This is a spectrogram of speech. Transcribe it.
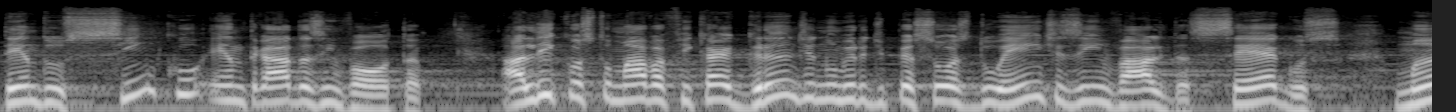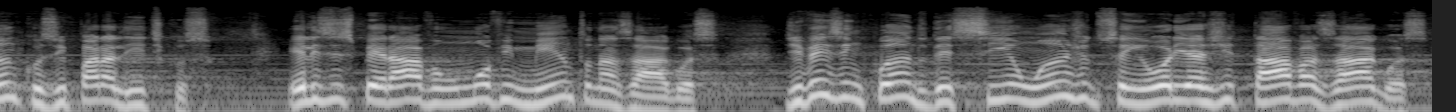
tendo cinco entradas em volta. Ali costumava ficar grande número de pessoas doentes e inválidas, cegos, mancos e paralíticos. Eles esperavam um movimento nas águas. De vez em quando descia um anjo do Senhor e agitava as águas.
